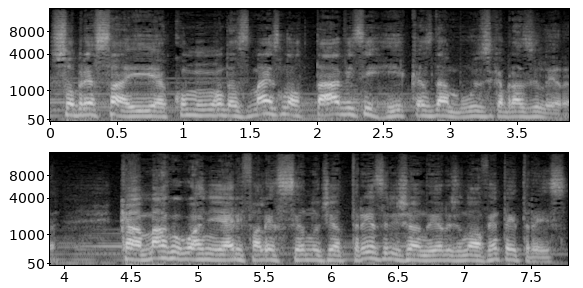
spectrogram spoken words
sobressaía como uma das mais notáveis e ricas da música brasileira. Camargo Guarnieri faleceu no dia 13 de janeiro de 93,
